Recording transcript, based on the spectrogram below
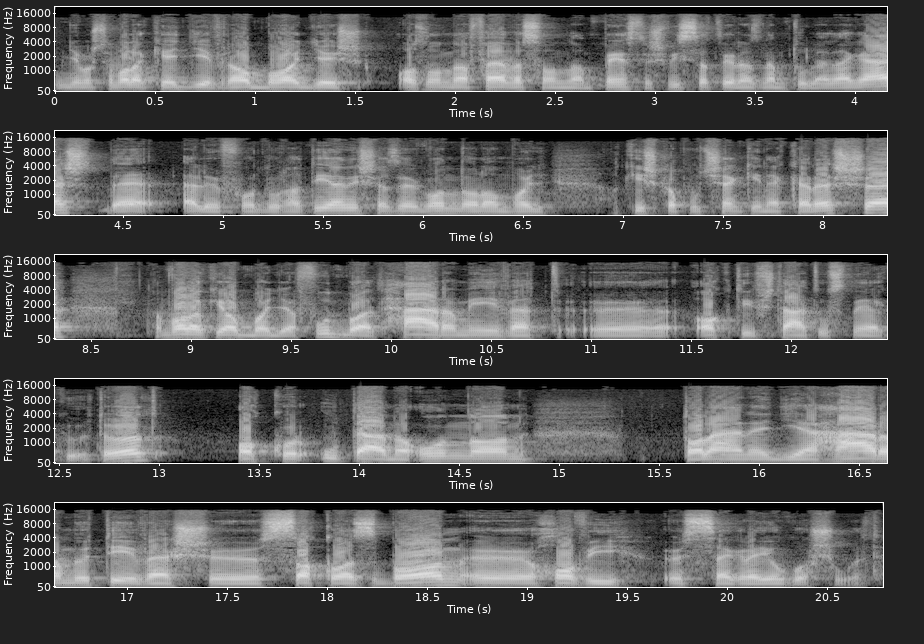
ugye most ha valaki egy évre abba hagyja, és azonnal felvesz onnan pénzt, és visszatér, az nem túl elegáns, de előfordulhat ilyen is, ezért gondolom, hogy a kiskaput senki ne keresse. Ha valaki abba hagyja a futballt, három évet aktív státusz nélkül tölt, akkor utána onnan talán egy ilyen három-öt éves szakaszban havi összegre jogosult.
